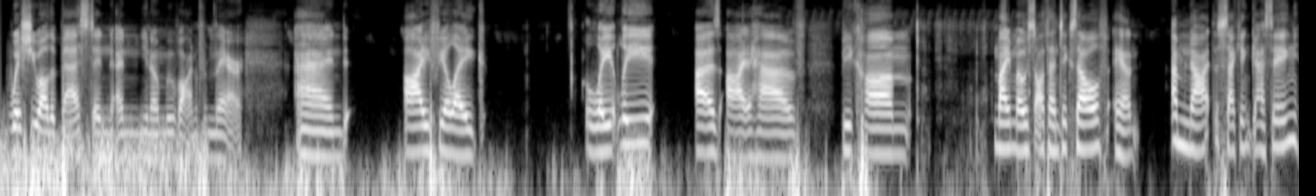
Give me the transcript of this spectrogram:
wish you all the best and and you know, move on from there. And I feel like lately as I have become my most authentic self and I'm not second guessing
